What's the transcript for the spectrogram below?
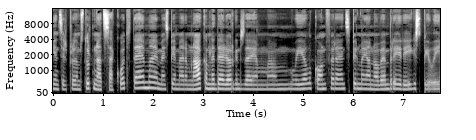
Viens ir, protams, turpināt sekot tēmai. Mēs, piemēram, nākamnedēļ organizējam um, lielu konferenci 1. novembrī Rīgas pilī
